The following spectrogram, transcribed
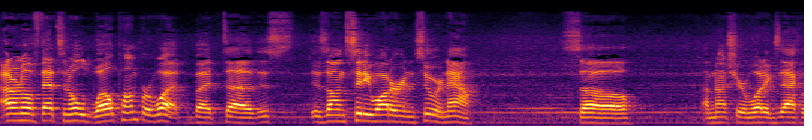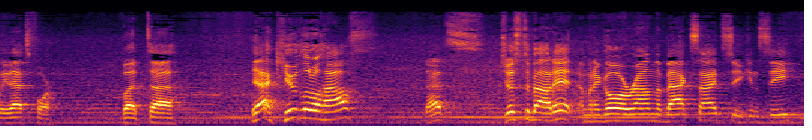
I don't know if that's an old well pump or what, but uh, this is on city water and sewer now. So I'm not sure what exactly that's for. But uh, yeah, cute little house. That's just about it. I'm gonna go around the backside so you can see.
